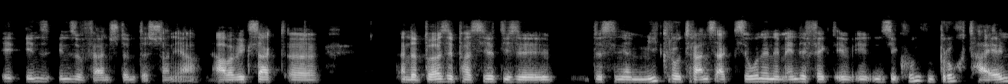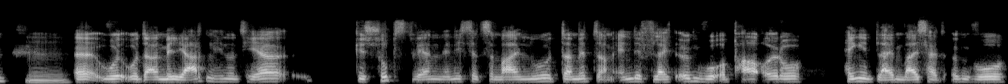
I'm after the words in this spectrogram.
ja. In, insofern stimmt das schon, ja. Aber wie gesagt, äh, an der Börse passiert diese das sind ja Mikrotransaktionen im Endeffekt in, in Sekundenbruchteilen, mhm. äh, wo, wo da Milliarden hin und her geschubst werden, nenne ich es jetzt mal, nur damit am Ende vielleicht irgendwo ein paar Euro hängen bleiben, weil es halt irgendwo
